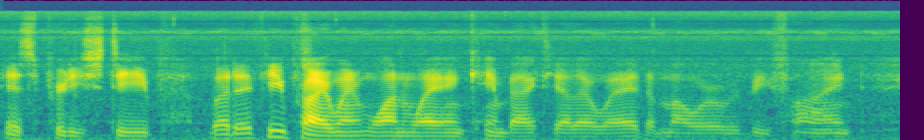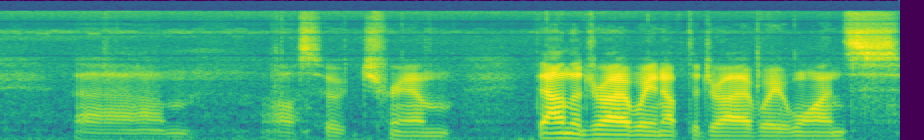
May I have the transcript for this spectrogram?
it's pretty steep. But if you probably went one way and came back the other way, the mower would be fine. Um, also trim down the driveway and up the driveway once,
